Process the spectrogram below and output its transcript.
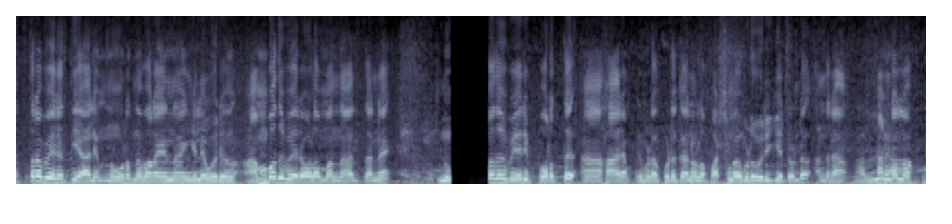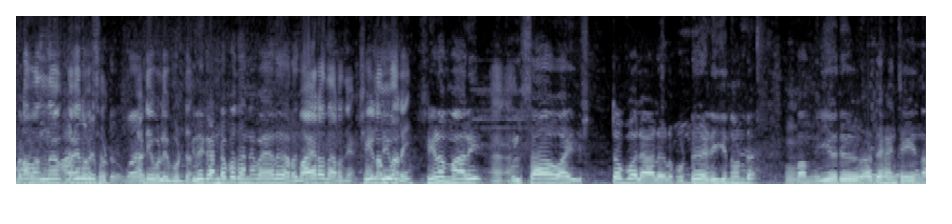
എത്ര പേരെത്തിയാലും നൂറെന്ന് പറയുന്നെങ്കിൽ ഒരു അമ്പത് പേരോളം വന്നാൽ തന്നെ മുപ്പത് പേര് പുറത്ത് ആഹാരം ഇവിടെ കൊടുക്കാനുള്ള ഭക്ഷണം ഇവിടെ ഒരുക്കിയിട്ടുണ്ട്. അന്നേരം കണ്ടല്ലോ ഇവിടെ വന്ന് അടിപൊളി ഫുഡ് ഇത് കണ്ടപ്പോ തന്നെ വയറ് നിറഞ്ഞു. വയറ് നിറഞ്ഞ്. ക്ഷീണം മാറി. ക്ഷീണം മാറി. ഉത്സാഹമായി ഇഷ്ടംപോലെ ആളുകൾ ഫുഡ് കഴിക്കുന്നുണ്ട്. അപ്പം ഈ ഒരു അദ്ദേഹം ചെയ്യുന്ന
